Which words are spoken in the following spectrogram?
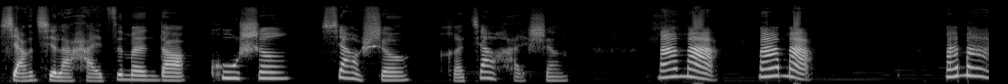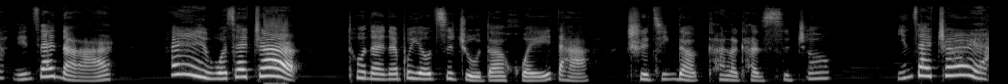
响起了孩子们的哭声、笑声和叫喊声。妈妈，妈妈，妈妈，您在哪儿？哎，我在这儿。兔奶奶不由自主的回答，吃惊的看了看四周。您在这儿啊？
